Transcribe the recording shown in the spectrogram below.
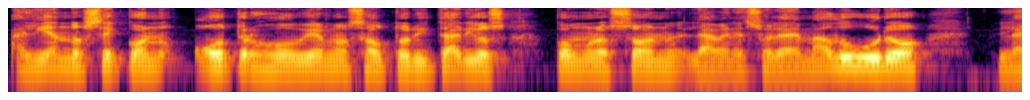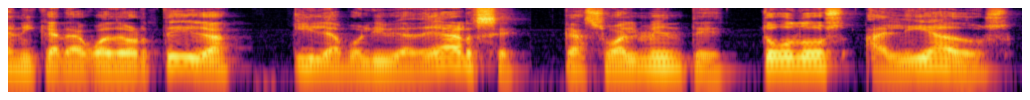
aliándose con otros gobiernos autoritarios como lo son la Venezuela de Maduro, la Nicaragua de Ortega y la Bolivia de Arce, casualmente todos aliados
